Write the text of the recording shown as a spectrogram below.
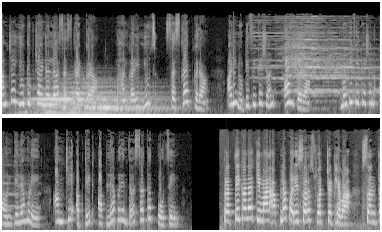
आमच्या यूट्यूब चॅनलला सबस्क्राईब करा. महानकारी न्यूज सबस्क्राईब करा आणि नोटिफिकेशन ऑन करा. नोटिफिकेशन ऑन केल्यामुळे आमचे अपडेट आपल्यापर्यंत सतत पोहोचेल. प्रत्येकानं किमान आपला परिसर स्वच्छ ठेवा. संत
